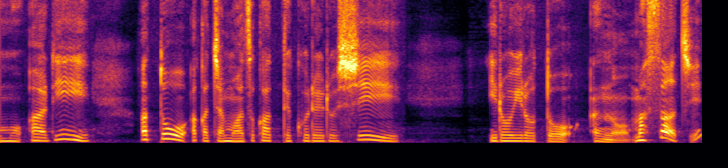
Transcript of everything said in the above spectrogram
もあり、あと、赤ちゃんも預かってくれるし、いろいろと、あの、マッサージ？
